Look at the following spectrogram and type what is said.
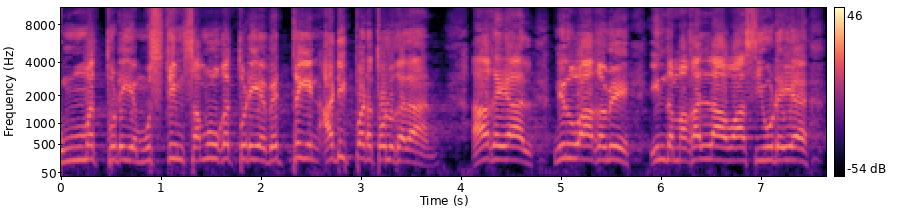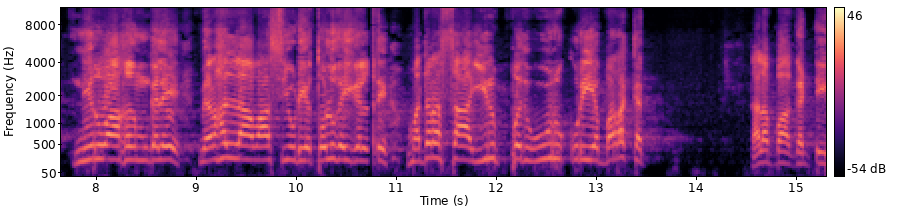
உம்மத்துடைய முஸ்லிம் சமூகத்துடைய வெற்றியின் அடிப்படை தொழுகதான். ஆகையால் நிர்வாகமே இந்த மகல்லாவாசியுடைய நிர்வாகங்களே மகல்லாவாசியுடைய தொழுகைகள் மதரசா இருப்பது ஊருக்குரிய பறக்கத். தலப்பா கட்டி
